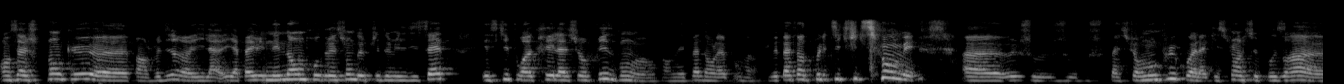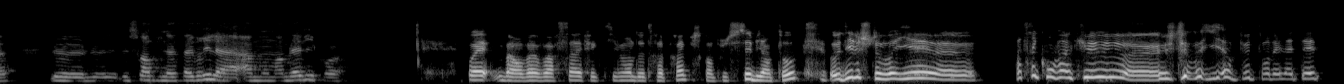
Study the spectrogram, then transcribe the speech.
en sachant que, enfin, je veux dire, il n'y a, pas eu une énorme progression depuis 2017 et ce qui pourra créer la surprise? Bon, euh, on n'est pas dans la. je ne vais pas faire de politique fiction, mais euh, je ne suis pas sûre non plus. Quoi. La question, elle se posera euh, le, soir du 9 avril, à, mon humble avis. Quoi. Ouais, bah on va voir ça effectivement de très près, puisqu'en plus c'est bientôt. Odile, je te voyais pas très convaincue, je te voyais un peu tourner la tête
